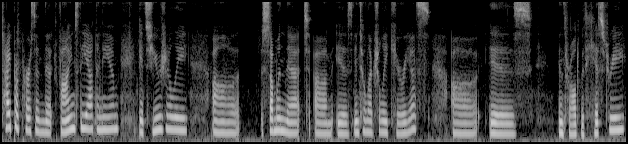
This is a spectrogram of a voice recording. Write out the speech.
type of person that finds the Athenaeum, it's usually uh, someone that um, is intellectually curious, uh, is enthralled with history,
